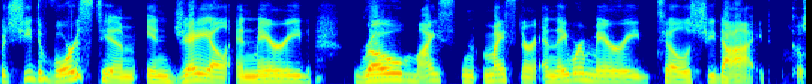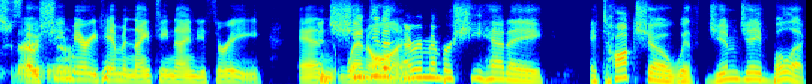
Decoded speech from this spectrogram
but she divorced him in jail and married Roe Meis- Messner and they were married till she died Till she died. so she yeah. married him in 1993 and, and she went did on it. I remember she had a a talk show with Jim J. Bullock.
